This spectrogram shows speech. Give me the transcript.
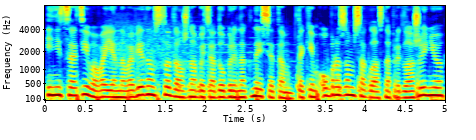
Инициатива военного ведомства должна быть одобрена Кнессетом. Таким образом, согласно предложению,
